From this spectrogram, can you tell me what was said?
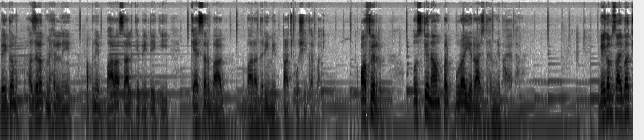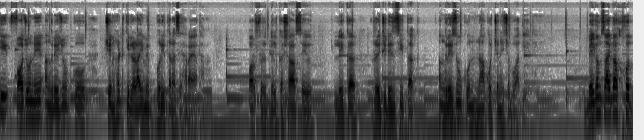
बेगम हज़रत महल ने अपने 12 साल के बेटे की कैसर बाग बारादरी में ताजपोशी करवाई और फिर उसके नाम पर पूरा ये राजधर्म निभाया था। बेगम साहिबा की फौजों ने अंग्रेज़ों को चिन्हट की लड़ाई में बुरी तरह से हराया था और फिर दिलकशा से लेकर रेजिडेंसी तक अंग्रेज़ों को नाको चने चबवा दिए थे। बेगम साहिबा खुद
